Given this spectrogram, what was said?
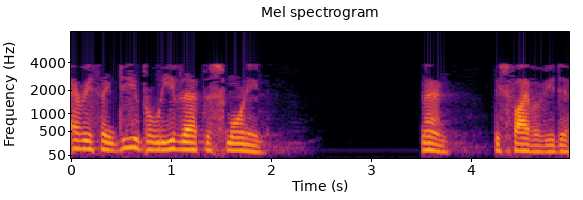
everything. Do you believe that this morning? Man, at least five of you do.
